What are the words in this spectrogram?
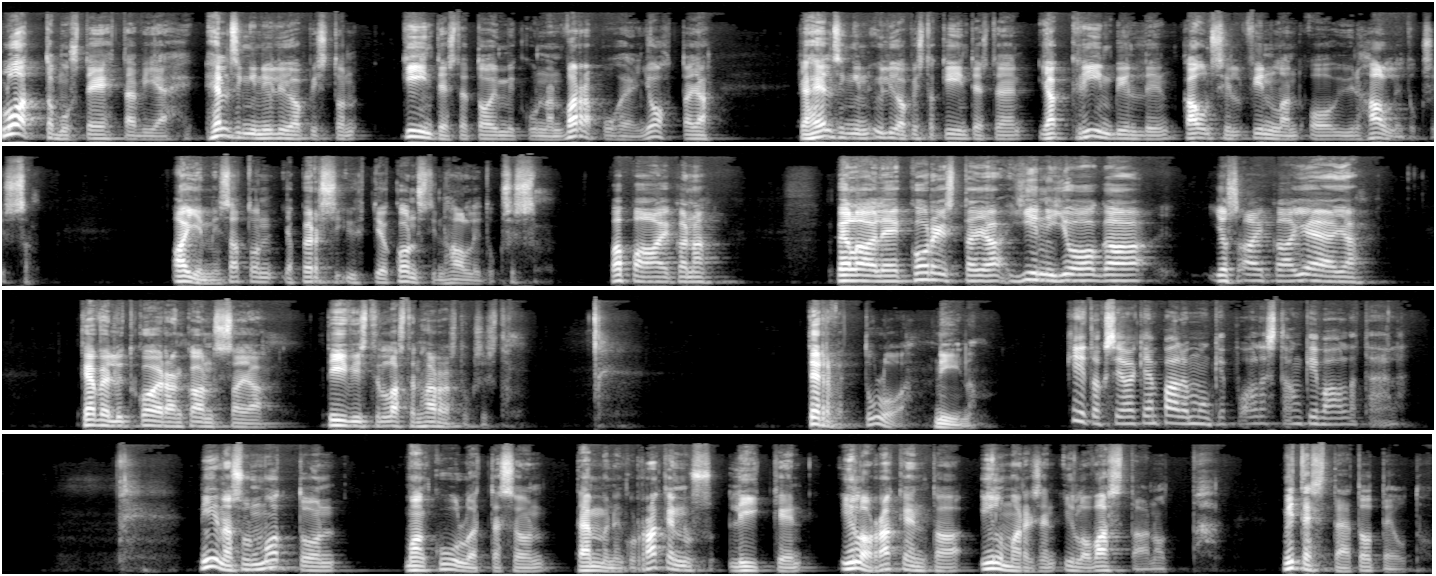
Luottamustehtäviä Helsingin yliopiston kiinteistötoimikunnan varapuheenjohtaja ja Helsingin yliopistokiinteistöjen ja Green Building Council Finland Oyn hallituksissa. Aiemmin Saton ja pörssiyhtiö Konstin hallituksissa. Vapaa-aikana pelailee korista ja yin joogaa, jos aikaa jää, ja kävellyt koiran kanssa ja tiiviisti lasten harrastuksista. Tervetuloa, Niina. Kiitoksia oikein paljon munkin puolesta. On kiva olla täällä. Niina, sun motto on, mä oon kuullut, että se on tämmöinen kuin rakennusliikkeen ilo rakentaa, Ilmarisen ilo vastaanottaa. Miten tämä toteutuu?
